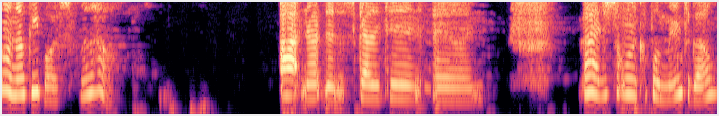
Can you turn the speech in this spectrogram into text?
oh, no creepers. Where the hell? Ah, no, there's a skeleton, and ah, I just saw one a couple of minutes ago.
